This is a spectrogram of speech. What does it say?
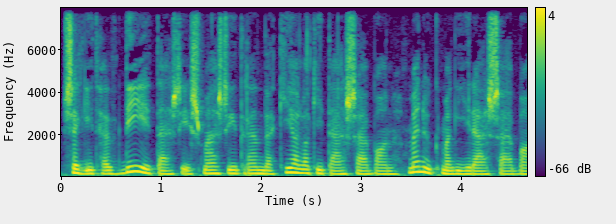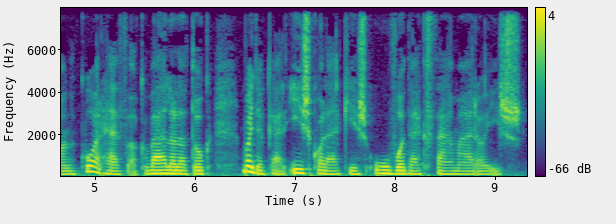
Segíthetsz diétás és más étrendek kialakításában, menük megírásában, kórházak, vállalatok, vagy akár iskolák és óvodák számára is.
